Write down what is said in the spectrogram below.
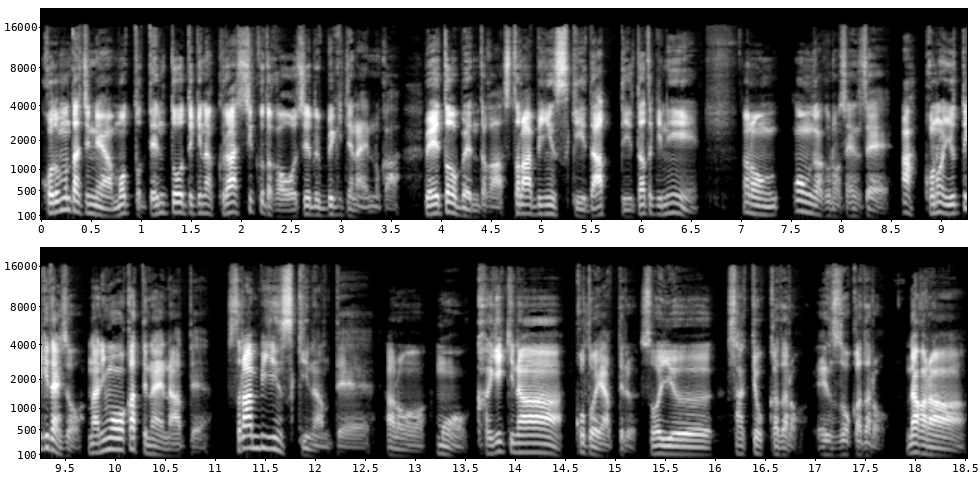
子供たちにはもっと伝統的なクラシックとかを教えるべきじゃないのか、ベートーベンとかストラビンスキーだって言った時に、あの、音楽の先生、あ、この言ってきた人、何も分かってないなって。ストラビンスキーなんて、あの、もう過激なことをやってる。そういう作曲家だろ。演奏家だろ。だか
